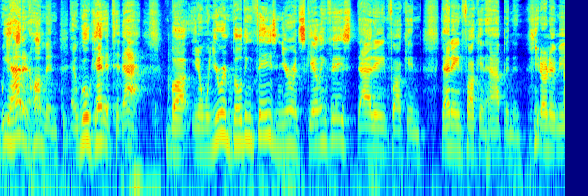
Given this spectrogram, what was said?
we had it humming, and we'll get it to that. But you know, when you're in building phase and you're in scaling phase, that ain't fucking that ain't fucking happening. You know what I mean?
